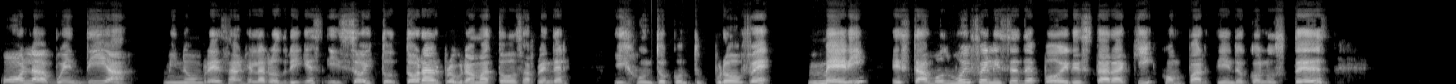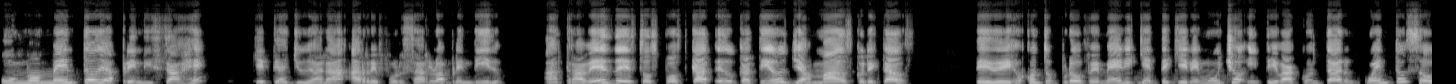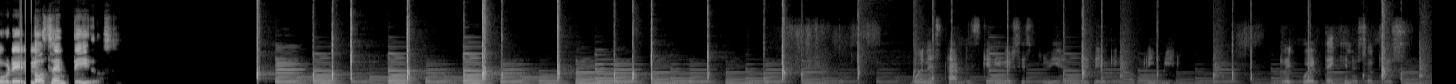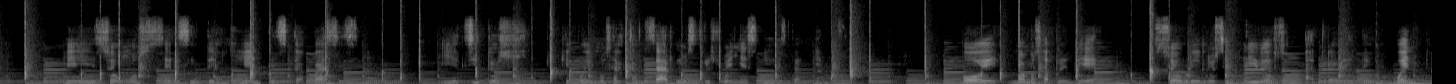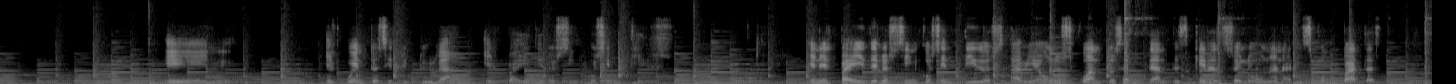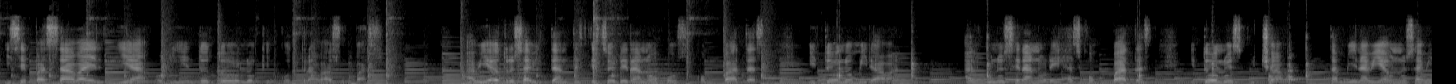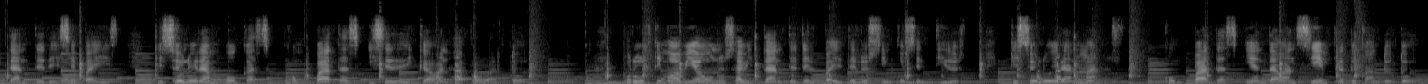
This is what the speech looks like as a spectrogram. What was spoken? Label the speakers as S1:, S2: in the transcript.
S1: Hola, buen día. Mi nombre es Ángela Rodríguez y soy tutora del programa Todos Aprender. Y junto con tu profe Mary, estamos muy felices de poder estar aquí compartiendo con ustedes un momento de aprendizaje que te ayudará a reforzar lo aprendido a través de estos podcasts educativos llamados conectados. Te dejo con tu profe Mary, quien te quiere mucho y te va a contar un cuento sobre los sentidos.
S2: Recuerde que nosotros eh, somos seres inteligentes, capaces y exitosos, que podemos alcanzar nuestros sueños y nuestras metas. Hoy vamos a aprender sobre los sentidos a través de un cuento. El, el cuento se titula El país de los cinco sentidos. En el país de los cinco sentidos había unos cuantos habitantes que eran solo una nariz con patas y se pasaba el día oliendo todo lo que encontraba a su paso. Había otros habitantes que solo eran ojos con patas y todo lo miraban. Algunos eran orejas con patas y todo lo escuchaban. También había unos habitantes de ese país que solo eran bocas con patas y se dedicaban a probar todo. Por último, había unos habitantes del país de los cinco sentidos que solo eran manos, con patas y andaban siempre tocando todo.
